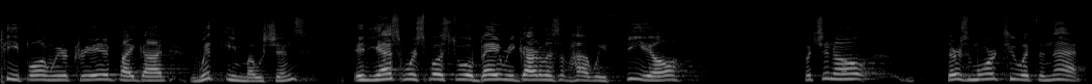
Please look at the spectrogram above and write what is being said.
people, and we were created by God with emotions. And yes, we're supposed to obey regardless of how we feel. But you know, there's more to it than that.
